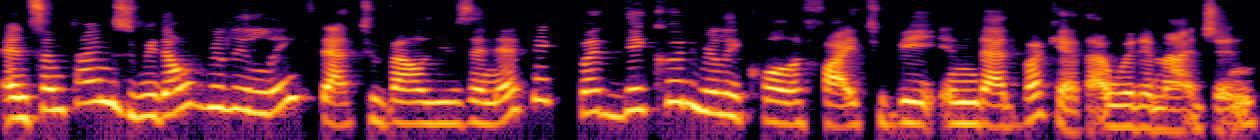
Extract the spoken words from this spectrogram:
And sometimes we don't really link that to values and ethics, but they could really qualify to be in that bucket, I would imagine.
